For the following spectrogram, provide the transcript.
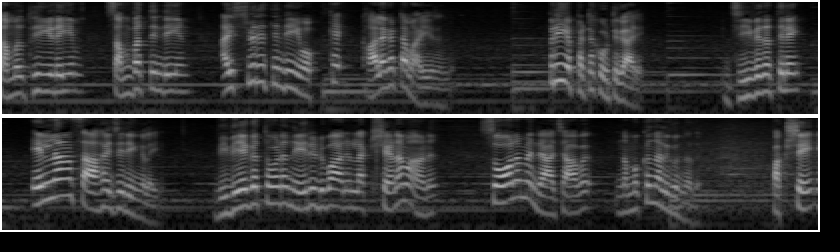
സമൃദ്ധിയുടെയും സമ്പത്തിന്റെയും ഐശ്വര്യത്തിന്റെയും ഒക്കെ കാലഘട്ടമായിരുന്നു. പ്രിയപ്പെട്ട കൂട്ടുകാരെ ജീവിതത്തിലെ എല്ലാ സാഹചര്യങ്ങളെയും വിവേകത്തോടെ നേരിടുവാനുള്ള ക്ഷണമാണ് സോളമൻ രാജാവ് നമുക്ക് നൽകുന്നത്. പക്ഷേ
